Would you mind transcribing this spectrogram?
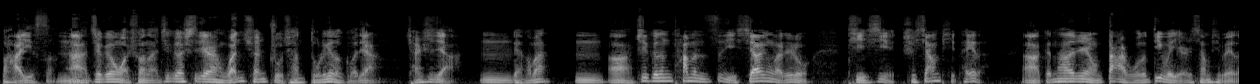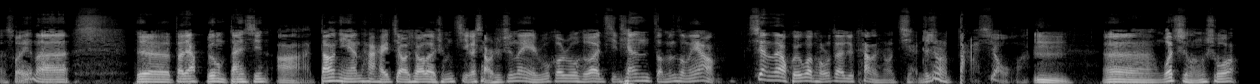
不好意思嗯啊，就跟我说呢，这个世界上完全主权独立的国家，全世界啊嗯两个半。嗯啊，这跟他们自己相应的这种体系是相匹配的啊，跟他的这种大国的地位也是相匹配的。所以呢，呃，大家不用担心啊。当年他还叫嚣了什么几个小时之内如何如何，几天怎么怎么样。现在回过头再去看的时候，简直就是大笑话。嗯呃，我只能说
